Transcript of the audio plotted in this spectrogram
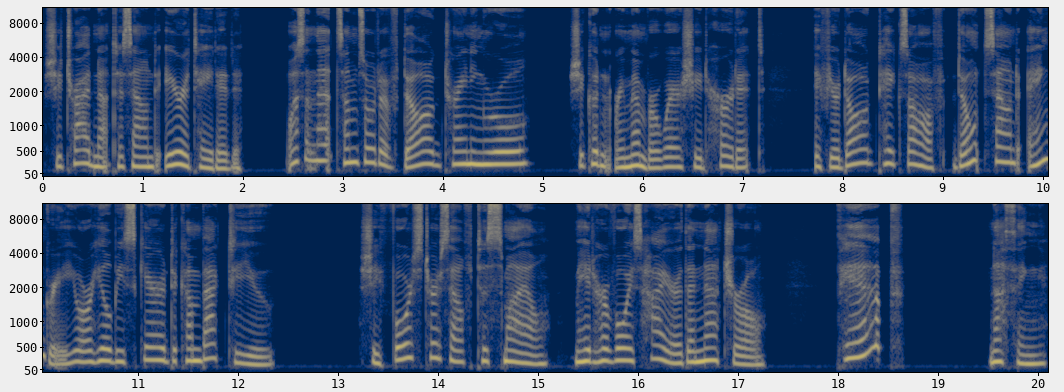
She tried not to sound irritated. Wasn't that some sort of dog training rule? She couldn't remember where she'd heard it. If your dog takes off, don't sound angry or he'll be scared to come back to you. She forced herself to smile, made her voice higher than natural. Pip? Nothing.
